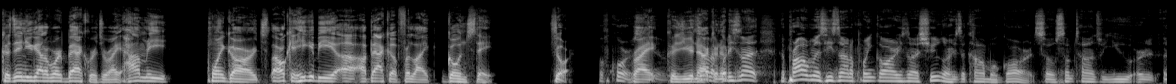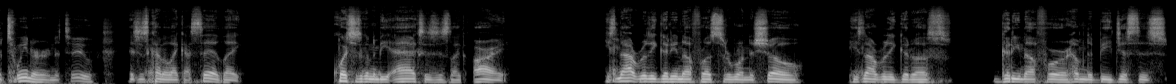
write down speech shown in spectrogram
because then you got to work backwards, right? How many point guards? Okay, he could be a, a backup for like Golden State. Sure. Of course, Right, yeah. 'cause you're He's not But he's not. The problem is he's not a point guard. He's not a shooting guard. He's a combo guard. So sometimes when you are a tweener in the two, it's just kind of like I said. Like questions going to be asked is just like, all right, he's not really good enough for us to run the show. He's not really good us good enough for him to be just this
